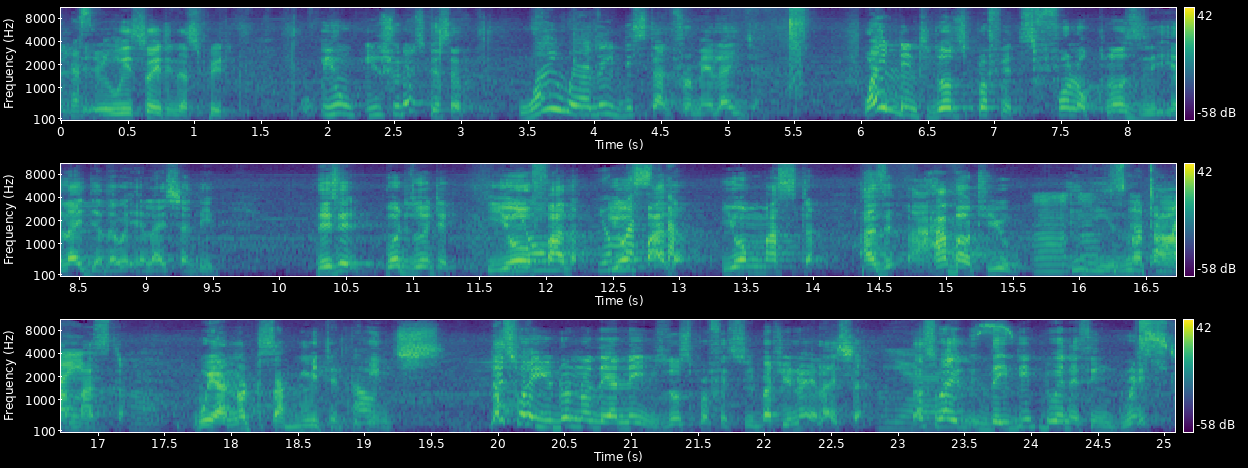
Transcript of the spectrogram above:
in the spirit. We saw it in the spirit. You, you should ask yourself, why were they distant from Elijah? Why didn't those prophets follow closely Elijah the way Elisha did? They said, God is going to take your, Your- father, your your, father, your master. As, uh, how about you? He is not, not our mine. master. We are not submitted to him. That's why you don't know their names, those prophets, but you know Elisha. That's why they didn't do anything great.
